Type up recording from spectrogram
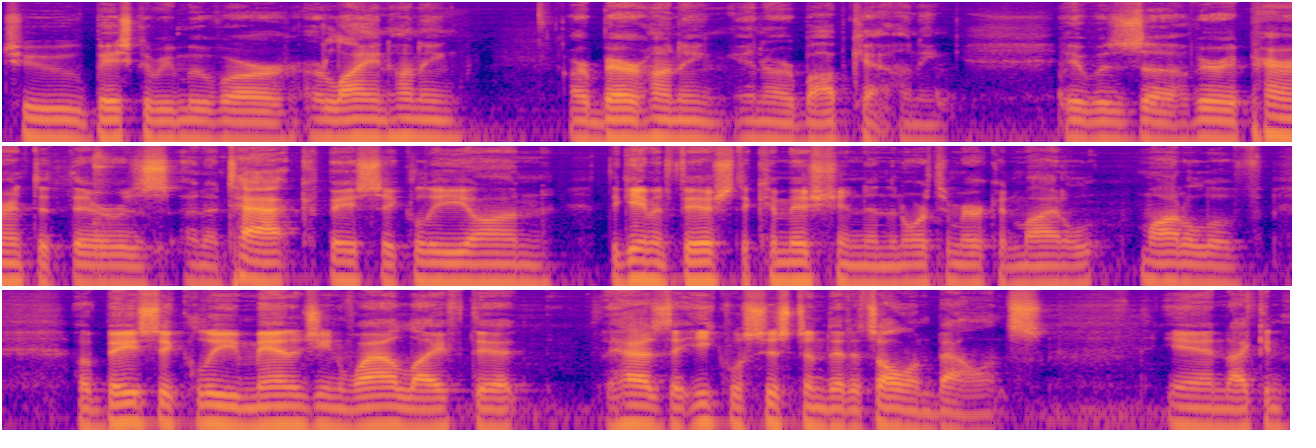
to basically remove our, our lion hunting, our bear hunting, and our bobcat hunting. It was uh, very apparent that there was an attack basically on the Game and Fish, the Commission, and the North American model model of of basically managing wildlife that has the ecosystem that it's all in balance. And I can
